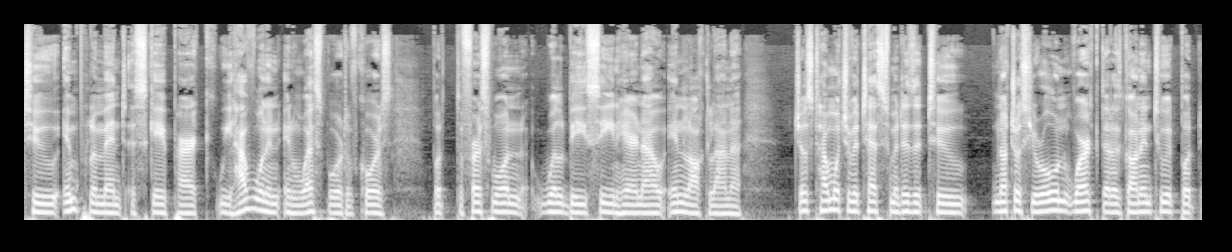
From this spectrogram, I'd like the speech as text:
to implement a skate park. We have one in, in Westport, of course, but the first one will be seen here now in Lough Lannagh. Just how much of a testament is it to not just your own work that has gone into it, but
